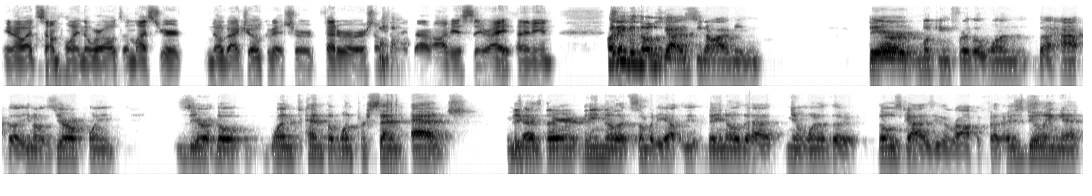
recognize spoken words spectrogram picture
You know, at some point in the world, unless you're Novak Djokovic or Federer or something like that, obviously, right? I mean, But So- even those guys, you know, I mean, they're looking for the one, the half, the you know, zero point zero, the one tenth of one percent edge because exactly. they're they know that somebody else, they know that you know one of the those guys, either Rafa Federer, is doing it,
